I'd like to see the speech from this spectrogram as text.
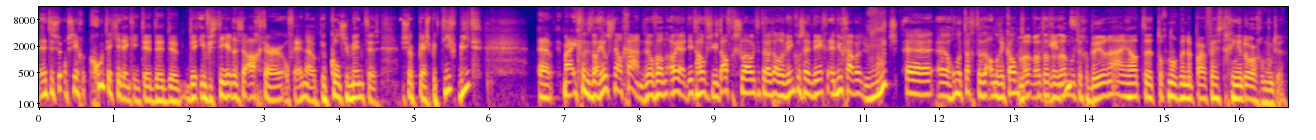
het is op zich goed dat je, denk ik, de, de, de, de investeerders erachter... of en ook de consumenten een soort perspectief biedt. Uh, maar ik vind het wel heel snel gaan. Zo van, oh ja, dit hoofdstuk is afgesloten, trouwens alle winkels zijn dicht... en nu gaan we uh, uh, 180 de andere kant op. Wat, wat had er dan moeten gebeuren? Hij had toch nog met een paar vestigingen doorgemoeten.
